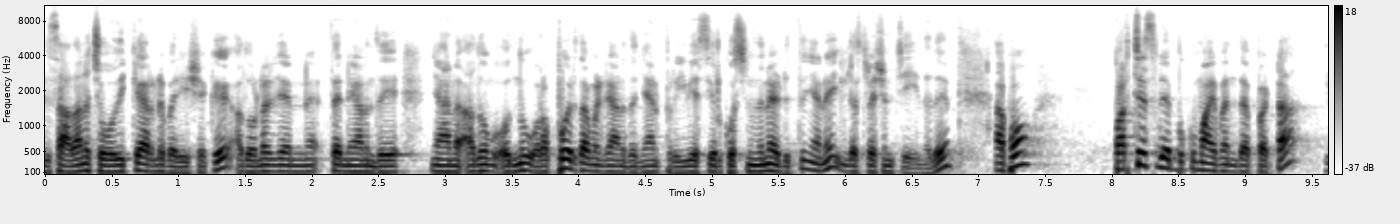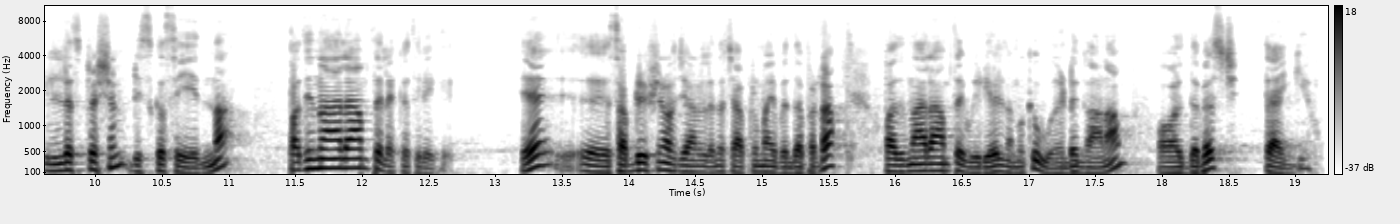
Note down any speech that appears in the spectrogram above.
ഇത് സാധാരണ ചോദിക്കാറുണ്ട് പരീക്ഷയ്ക്ക്. അതുകൊണ്ട് തന്നെ തന്നെയാണ് എന്ത് ഞാൻ അത് ഒന്ന് ഉറപ്പുവരുത്താൻ വേണ്ടിയാണ് ഞാൻ പ്രീവിയസ് ഇയർ ക്വസ്റ്റ്യൻ തന്നെ എടുത്ത് ഞാൻ ഇല്ലസ്ട്രേഷൻ ചെയ്യുന്നത്. അപ്പോൾ പർച്ചേസ് ഡേ ബുക്കുമായി ബന്ധപ്പെട്ട ഇല്ലസ്ട്രേഷൻ ഡിസ്കസ് ചെയ്യുന്ന പതിനാലാമത്തെ ലക്കത്തിലേക്ക് സബ് ഡിവിഷൻ ഓഫ് ജേണൽ എന്ന ചാപ്റ്ററുമായി ബന്ധപ്പെട്ട പതിനാലാമത്തെ വീഡിയോയിൽ നമുക്ക് വീണ്ടും കാണാം. ഓൾ ദ ബെസ്റ്റ് താങ്ക്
